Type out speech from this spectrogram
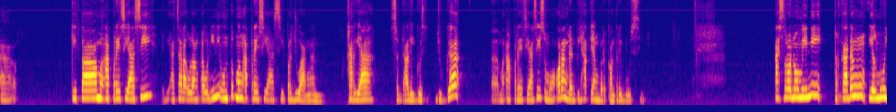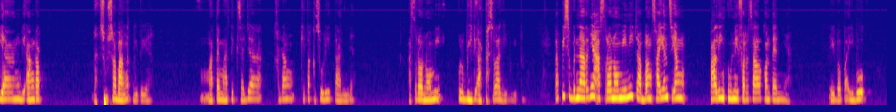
Uh, kita mengapresiasi, jadi acara ulang tahun ini untuk mengapresiasi perjuangan karya sekaligus juga uh, mengapresiasi semua orang dan pihak yang berkontribusi. Astronomi ini terkadang ilmu yang dianggap susah banget gitu ya. Matematik saja kadang kita kesulitan ya astronomi lebih di atas lagi begitu. Tapi sebenarnya astronomi ini cabang sains yang paling universal kontennya. Jadi Bapak Ibu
